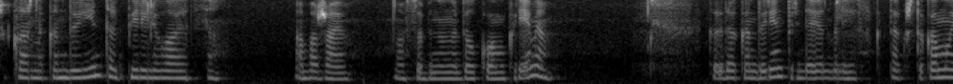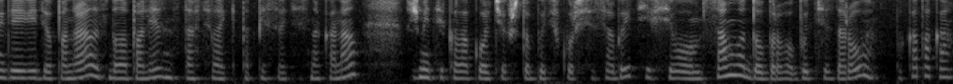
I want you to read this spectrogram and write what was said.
Шикарный кондурин так переливается. Обожаю, особенно на белковом креме, когда кондурин придает блеск. Так что, кому идея видео понравилась, была полезна, ставьте лайки, подписывайтесь на канал, жмите колокольчик, чтобы быть в курсе событий. Всего вам самого доброго, будьте здоровы, пока-пока.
